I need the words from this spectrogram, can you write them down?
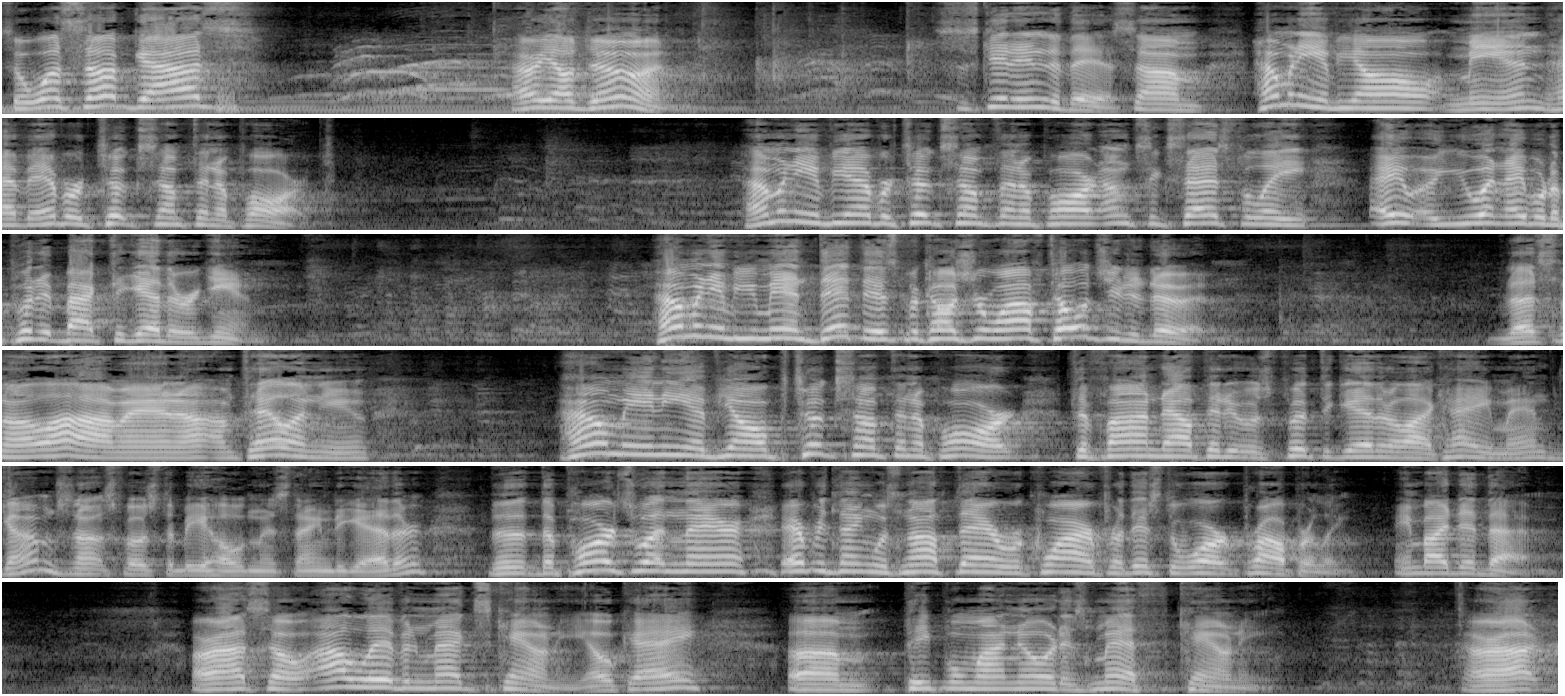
So, what's up, guys? How are y'all doing? Let's just get into this. Um, how many of y'all men have ever took something apart? How many of you ever took something apart unsuccessfully? You weren't able to put it back together again. How many of you men did this because your wife told you to do it? That's not a lie, man. I'm telling you. How many of y'all took something apart to find out that it was put together like, hey, man, gum's not supposed to be holding this thing together. The, the parts wasn't there. Everything was not there required for this to work properly. Anybody did that? All right, so I live in Meigs County, okay? Um, people might know it as Meth County. All right?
